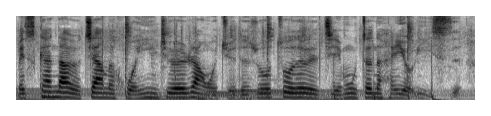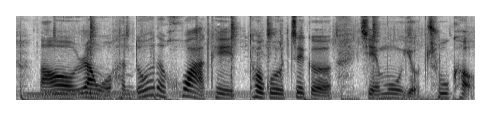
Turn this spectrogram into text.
每次看到有这样的回应，就会让我觉得说做这个节目真的很有意思，然后让我很多的话可以透过这个节目有出口，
